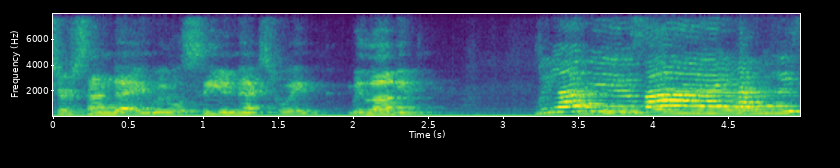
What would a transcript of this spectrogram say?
Easter Sunday, and we will see you next week. We love you. We love you. Bye. Happy Easter.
